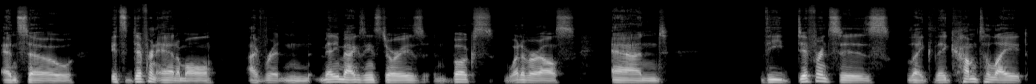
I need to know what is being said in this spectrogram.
And so it's a different animal. I've written many magazine stories and books, whatever else. And the differences, like they come to light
